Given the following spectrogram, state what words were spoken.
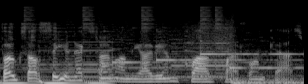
Folks, I'll see you next time on the IBM Cloud Platform Cast.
